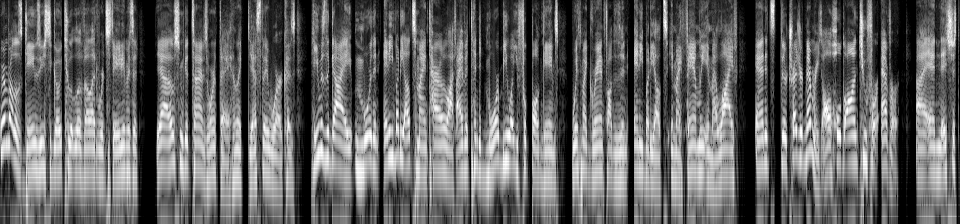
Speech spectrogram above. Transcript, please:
remember all those games we used to go to at LaVell Edwards Stadium? He said, Yeah, those were some good times, weren't they? I'm like, Yes, they were. Because he was the guy more than anybody else in my entire life. I have attended more BYU football games with my grandfather than anybody else in my family, in my life. And it's their treasured memories. I'll hold on to forever. Uh, and it's just,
